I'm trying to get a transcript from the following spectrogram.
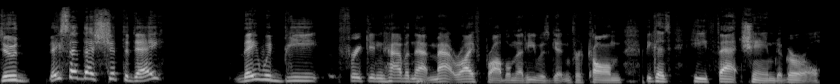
dude. They said that shit today. They would be freaking having that Matt Rife problem that he was getting for calling because he fat shamed a girl,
